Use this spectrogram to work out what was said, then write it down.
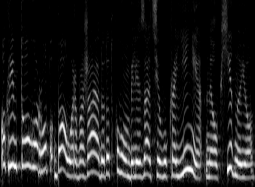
Окрім того, Роб Бауер вважає додаткову мобілізацію в Україні необхідною.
